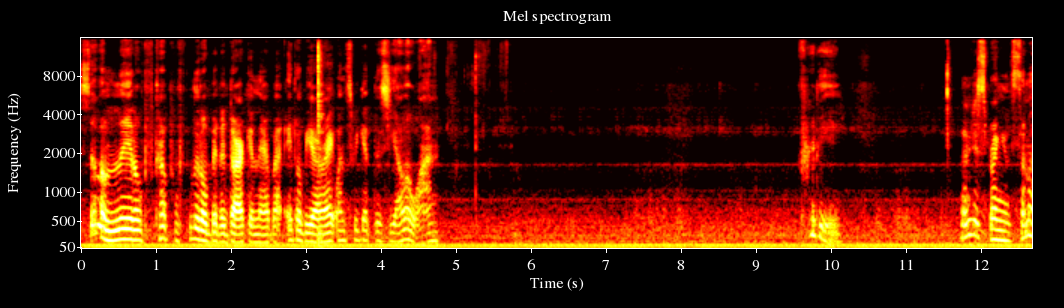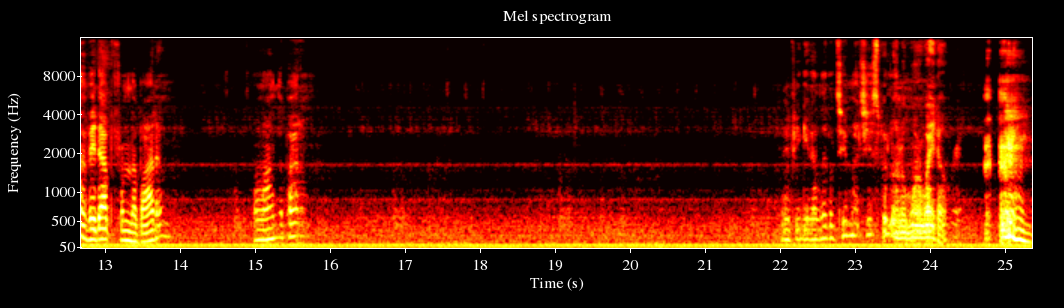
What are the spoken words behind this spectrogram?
Still a little couple little bit of dark in there, but it'll be all right once we get this yellow on. Pretty. I'm just bringing some of it up from the bottom, along the bottom. And if you get a little too much, just put a little more white over it.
